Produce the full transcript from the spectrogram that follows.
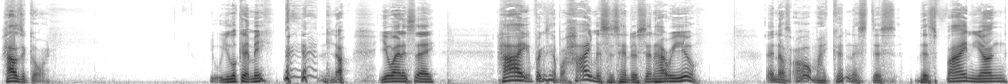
How's it going? You, looking at me? no, you want to say, Hi, for example, hi, Mrs. Henderson, how are you? And oh my goodness, this this fine young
